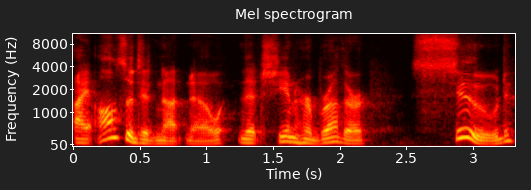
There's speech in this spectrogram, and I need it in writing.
I also did not know that she and her brother sued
